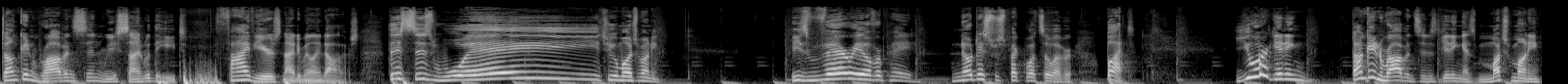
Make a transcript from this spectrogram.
Duncan Robinson re signed with the Heat. Five years, $90 million. This is way too much money. He's very overpaid. No disrespect whatsoever. But you are getting Duncan Robinson is getting as much money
